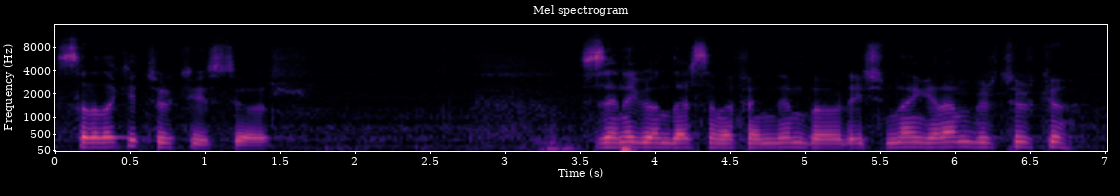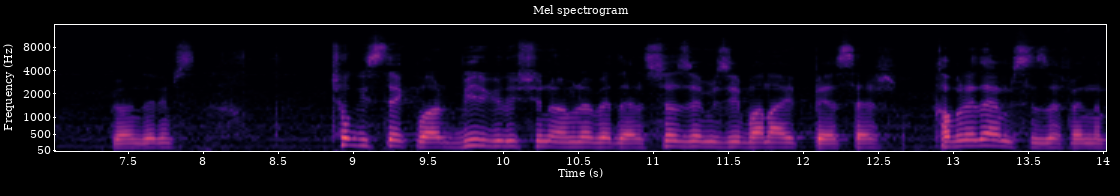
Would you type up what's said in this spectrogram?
sıradaki türkü istiyor. Size ne göndersem efendim böyle içimden gelen bir türkü göndereyim. Çok istek var. Bir gülüşün ömre bedel. Söz ve müziği bana ait bir eser. Kabul eder misiniz efendim?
